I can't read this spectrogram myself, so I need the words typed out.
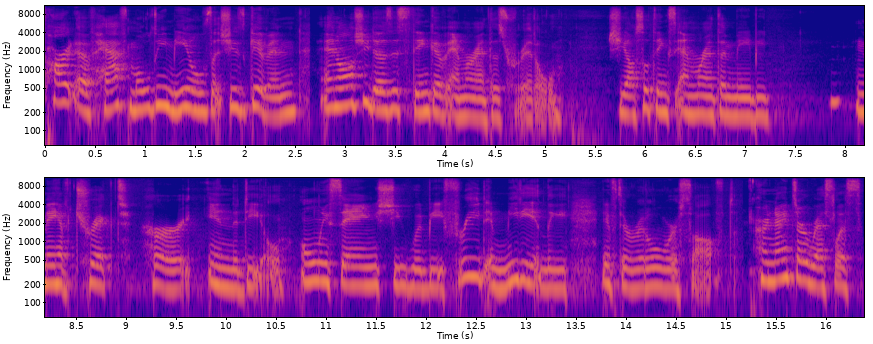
part of half moldy meals that she's given, and all she does is think of Amarantha's riddle. She also thinks Amarantha may be may have tricked her in the deal, only saying she would be freed immediately if the riddle were solved. Her nights are restless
